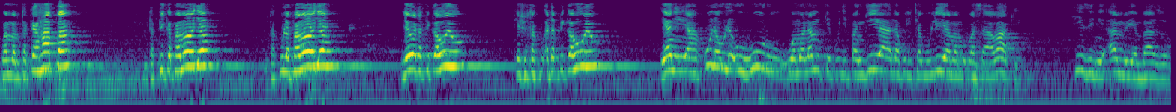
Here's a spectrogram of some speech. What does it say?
kwamba mtakaa hapa mtapika pamoja mtakula pamoja leo atapika huyu kesho atapika huyu yaani hakuna ule uhuru wa mwanamke kujipangia na kujichagulia mambo- wasaa wake. Hizi ni amri ambazo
